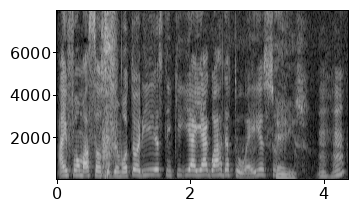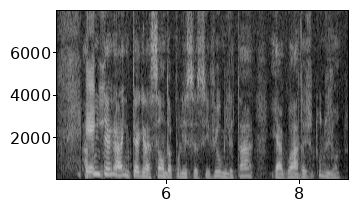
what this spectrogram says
A informação sobre o motorista, que, e aí a guarda atua, é isso? É isso. Uhum. A, É, e- integra- integração da Polícia Civil, Militar e a Guarda, tudo junto.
